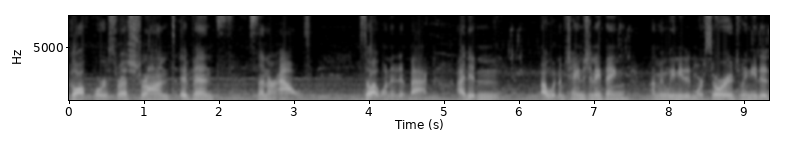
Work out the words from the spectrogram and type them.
golf course, restaurant, events center out. So I wanted it back. I didn't, I wouldn't have changed anything. I mean, we needed more storage, we needed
